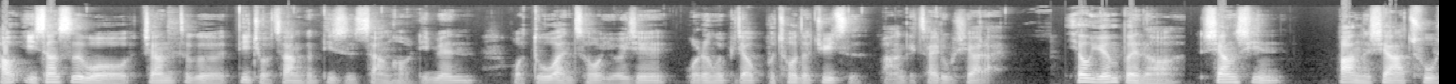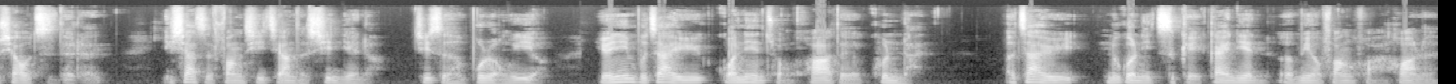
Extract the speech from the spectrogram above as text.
好，以上是我将这个第九章跟第十章哈里面我读完之后，有一些我认为比较不错的句子，把它给摘录下来。要原本啊相信棒下出孝子的人，一下子放弃这样的信念了，其实很不容易哦。原因不在于观念转化的困难，而在于如果你只给概念而没有方法的话呢，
